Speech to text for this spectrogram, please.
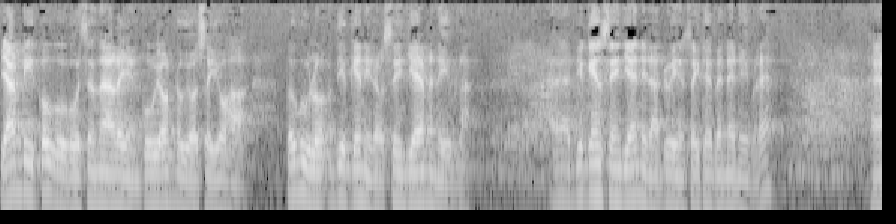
ပြန်ပြီးကိုယ့်ကိုယ်ကိုစဉ်းစားလိုက်ရင်ကိုယ်ရောနှုတ်ရောစိတ်ရောဟာသုံးခုလုံးအပြစ်ကင်းနေတော့စင်ကြဲမနေဘူးလားအဲအပြစ်ကင်းစင်ကြဲနေတာတွေ့ရင်စိတ်ထဲပဲနေနေမလဲ အဲ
